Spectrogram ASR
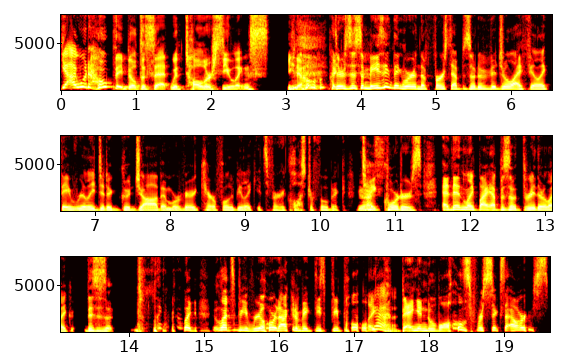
yeah, I would hope they built a set with taller ceilings. You know, Like, There's this amazing thing where in the first episode of Vigil, I feel like they really did a good job and were very careful to be like, it's very claustrophobic, tight quarters. And then like by episode three, they're like, this is a like, like let's be real, we're not gonna make these people like Yeah. bang into walls for six hours.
